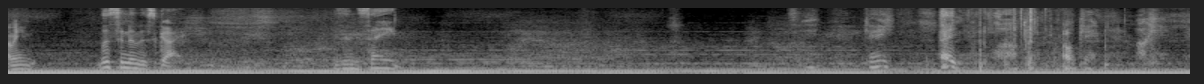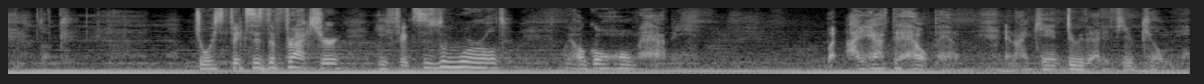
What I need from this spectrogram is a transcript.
I mean, listen to this guy. He's insane. See? Okay? Hey, okay, okay, okay. Look. Joyce fixes the fracture, he fixes the world. We all go home happy. But I have to help him, and I can't do that if you kill me.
